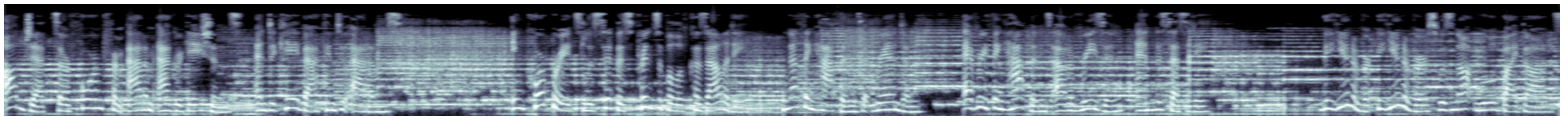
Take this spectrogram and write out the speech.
Objects are formed from atom aggregations, and decay back into atoms. Incorporates Leucippus' principle of causality. Nothing happens at random. Everything happens out of reason and necessity. The, universe, the universe was not ruled by gods.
